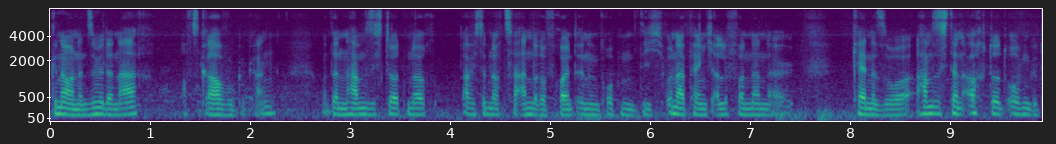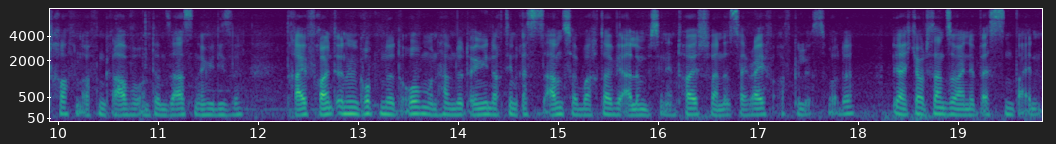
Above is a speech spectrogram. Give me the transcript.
Genau, und dann sind wir danach aufs Gravo gegangen. Und dann haben sich dort noch, habe ich dann noch zwei andere Freundinnengruppen, die ich unabhängig alle voneinander kenne, so, haben sich dann auch dort oben getroffen auf dem Gravo und dann saßen irgendwie diese drei Freundinnengruppen dort oben und haben dort irgendwie noch den Rest des Abends verbracht, weil wir alle ein bisschen enttäuscht waren, dass der Rave aufgelöst wurde. Ja, ich glaube, das waren so meine besten beiden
